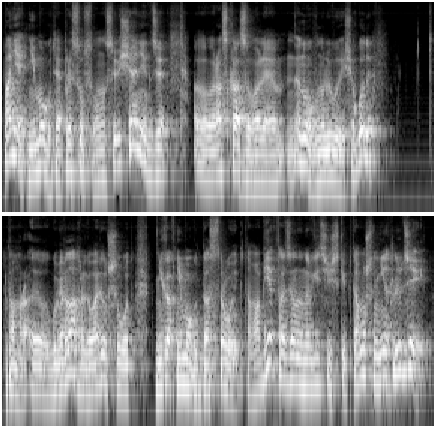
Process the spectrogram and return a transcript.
понять не могут. Я присутствовал на совещании, где э, рассказывали, ну, в нулевые еще годы, там э, губернатор говорил, что вот никак не могут достроить там объект один энергетический, потому что нет людей.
